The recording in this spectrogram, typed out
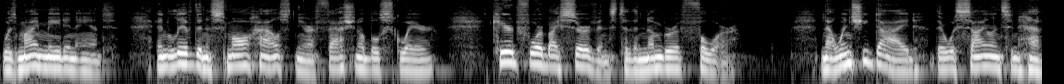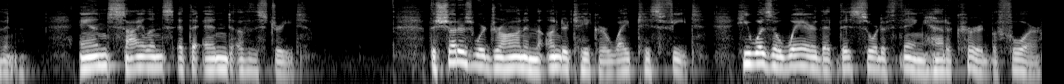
was my maiden aunt and lived in a small house near a fashionable square, cared for by servants to the number of four. Now, when she died, there was silence in heaven, and silence at the end of the street. The shutters were drawn, and the undertaker wiped his feet. He was aware that this sort of thing had occurred before.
